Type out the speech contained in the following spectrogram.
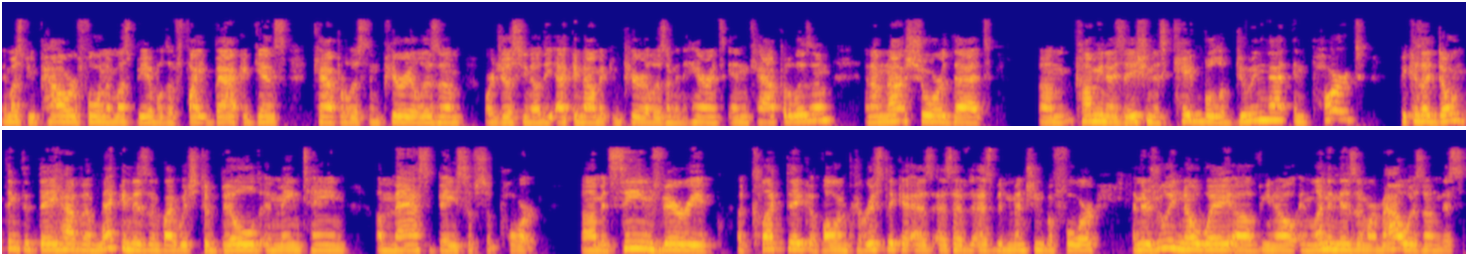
it must be powerful, and it must be able to fight back against capitalist imperialism or just, you know, the economic imperialism inherent in capitalism. And I'm not sure that um, communization is capable of doing that in part because I don't think that they have a mechanism by which to build and maintain a mass base of support. Um, it seems very eclectic, voluntaristic, as as has, been mentioned before, And there's really no way of, you know, in Leninism or Maoism, this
